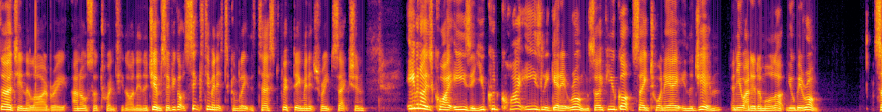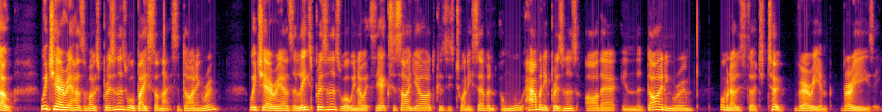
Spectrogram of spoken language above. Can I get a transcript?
30 in the library, and also 29 in the gym. So if you've got 60 minutes to complete the test, 15 minutes for each section, even though it's quite easy, you could quite easily get it wrong. So if you got, say, 28 in the gym and you added them all up, you'll be wrong. So, which area has the most prisoners? Well, based on that, it's the dining room. Which area has the least prisoners? Well, we know it's the exercise yard because it's 27. And how many prisoners are there in the dining room? Well, we know it's 32. Very, very easy.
